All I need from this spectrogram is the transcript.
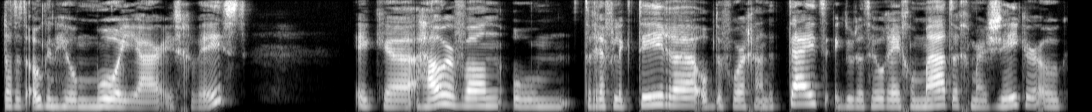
dat het ook een heel mooi jaar is geweest. Ik uh, hou ervan om te reflecteren op de voorgaande tijd. Ik doe dat heel regelmatig, maar zeker ook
